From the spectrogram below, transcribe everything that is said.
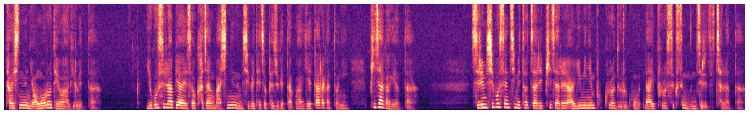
당신은 영어로 대화하기로 했다. 유고슬라비아에서 가장 맛있는 음식을 대접해주겠다고 하기에 따라갔더니 피자 가게였다. 지름 15cm짜리 피자를 알루미늄 포크로 누르고 나이프로 쓱쓱 문지르듯 잘랐다.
